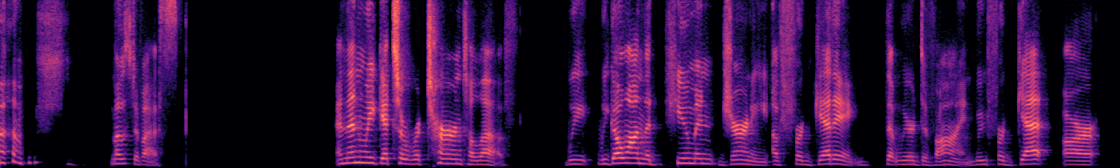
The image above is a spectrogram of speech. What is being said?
most of us. And then we get to return to love. We, we go on the human journey of forgetting that we're divine. We forget our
